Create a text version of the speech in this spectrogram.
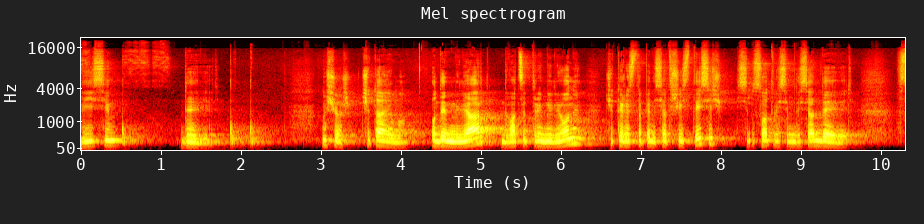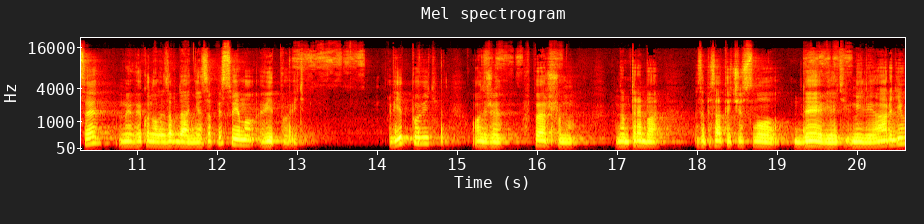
8, 9. Ну що ж, читаємо 1 мільярд 23 мільйони 456 тисяч 789. Все, ми виконали завдання. Записуємо відповідь. Відповідь. Отже, в першому нам треба записати число 9 мільярдів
